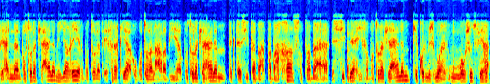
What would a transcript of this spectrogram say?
بأن بطولة العالم هي غير بطولة إفريقيا أو بطولة العربية. بطولة العالم تكتسي طبع طبع خاص وطبع استثنائي. فبطولة العالم كيكون مجموعة موجود فيها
